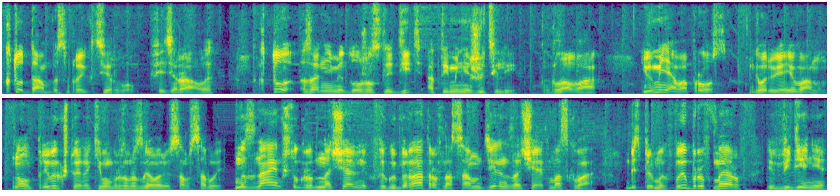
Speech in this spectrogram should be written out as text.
Кто дамбы спроектировал? Федералы. Кто за ними должен следить от имени жителей? Глава. И у меня вопрос. Говорю я Ивану. Ну, он привык, что я таким образом разговариваю сам с собой. Мы знаем, что градоначальников и губернаторов на самом деле назначает Москва. Без прямых выборов мэров и введения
